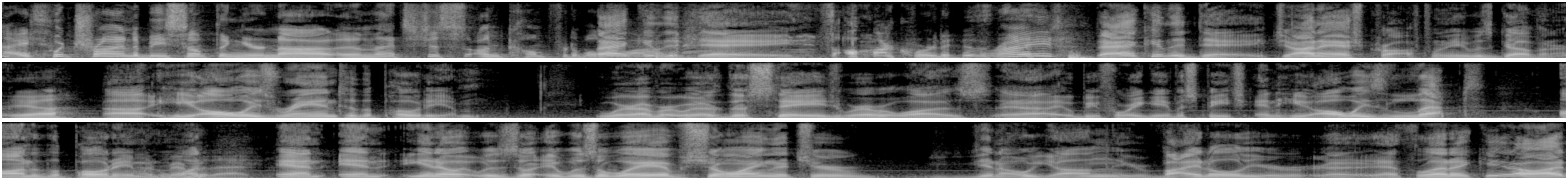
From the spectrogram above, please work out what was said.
Right. Quit trying to be something you're not, and that's just uncomfortable. to Back in the day, it's awkward, isn't it? right? back in the day, John Ashcroft, when he was governor, Yeah. uh, he always ran to the podium, wherever uh, the stage, wherever it was, uh, before he gave a speech, and he always leapt onto the podium. and remember one, that. And and you know, it was it was a way of showing that you're. You know, young, you're vital, you're uh, athletic. You know, I,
